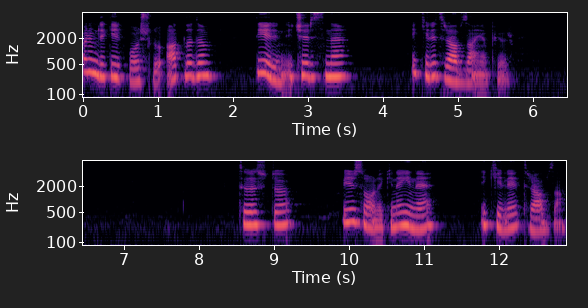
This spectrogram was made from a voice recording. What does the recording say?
önümdeki ilk boşluğu atladım. Diğerinin içerisine ikili trabzan yapıyorum. Tığ üstü bir sonrakine yine ikili trabzan.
